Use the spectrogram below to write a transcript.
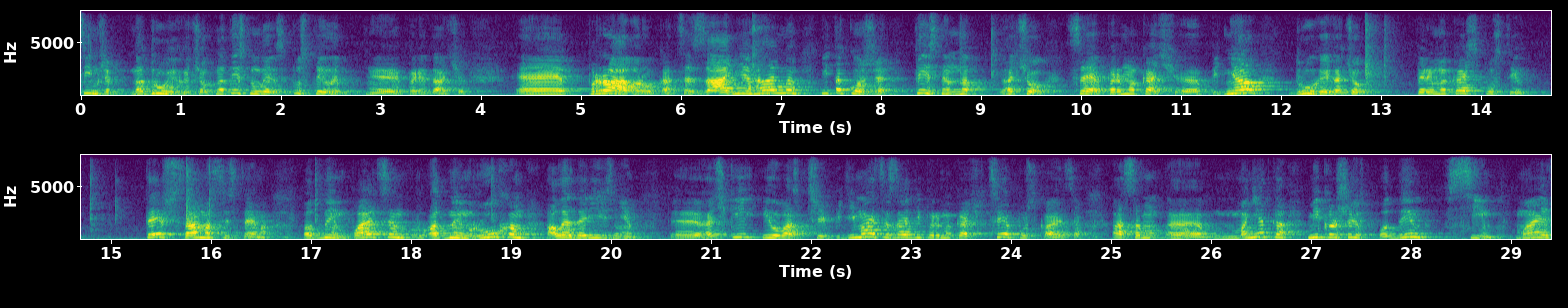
цим же на другий гачок натиснули, спустили е, передачу. Е, права рука це задня гальма. І також тиснемо на гачок, це перемикач е, підняв, другий гачок перемикач спустив. Те ж сама система. Одним пальцем, одним рухом, але на різні гачки, і у вас чи підіймається задній перемикач, це опускається. А сам е, монетка мікрошифт 1 в 7 має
